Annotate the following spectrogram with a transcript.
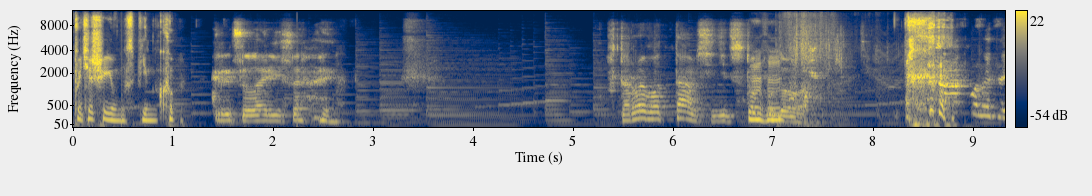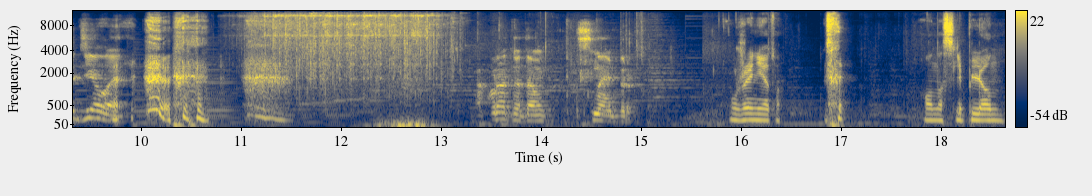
Почеши ему спинку. Крыса Лариса. Второй вот там сидит стопудово. Как он это делает? Аккуратно там снайпер. Уже нету. Он ослеплен.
